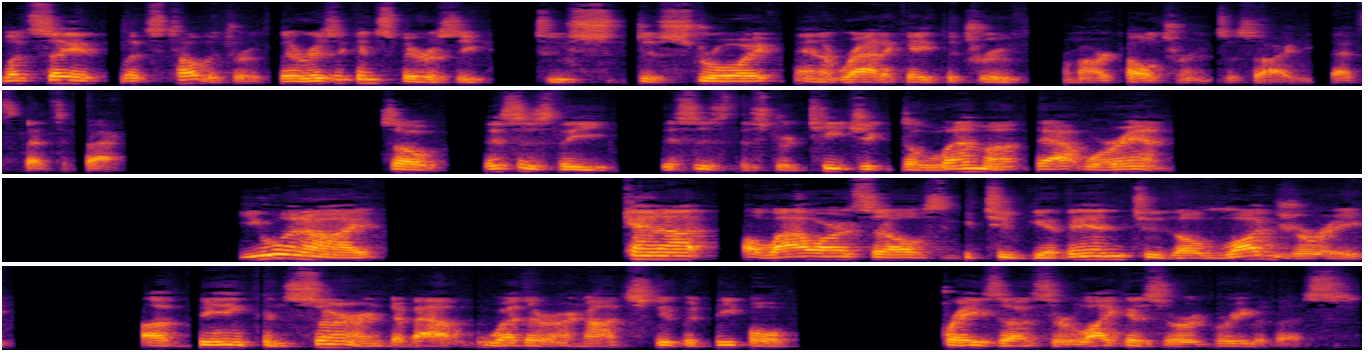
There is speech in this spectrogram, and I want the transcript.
let's say it, let's tell the truth. There is a conspiracy to s- destroy and eradicate the truth from our culture and society. That's that's a fact. So this is the this is the strategic dilemma that we're in. You and I cannot allow ourselves to give in to the luxury of being concerned about whether or not stupid people praise us or like us or agree with us.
